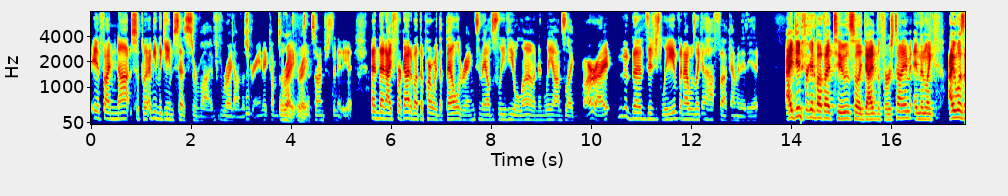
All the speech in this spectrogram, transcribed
if I'm not supposed. I mean, the game says survive right on the screen. It comes up Mm. Right, right. So I'm just an idiot. And then I forgot about the part where the bell rings and they all just leave you alone. And Leon's like, "All right," the, they just leave. And I was like, "Ah, fuck, I'm an idiot." I did forget about that too. So I died the first time, and then like I was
